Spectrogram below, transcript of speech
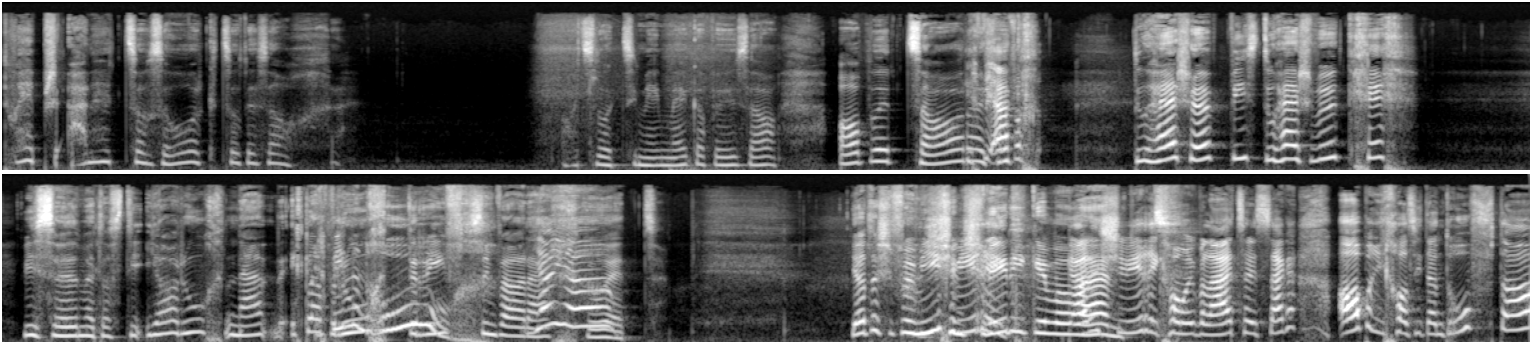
Du hast auch nicht so Sorge zu den Sachen. Oh, jetzt schaut sie mich mega böse an. Aber Zara... Ich bin einfach... Du hast etwas, du hast wirklich wie soll man das? Die, ja, Rauch nennen. Ich glaube, Rauch, Rauch. trifft es im Fall ja, ja. gut. Ja, das ist für mich schwierig. ein schwieriger Moment. Ja, das ist schwierig. Ich kann mir überlegen, soll ich sagen. Aber ich habe sie dann drauf da.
